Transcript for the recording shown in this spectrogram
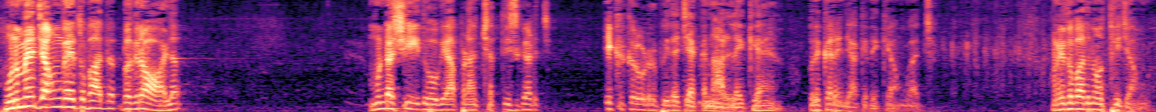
ਹੁਣ ਮੈਂ ਜਾਊਂਗਾ ਇਹ ਤੋਂ ਬਾਅਦ ਬਗਰੌਲ। ਮੁੰਡਾ ਸ਼ਹੀਦ ਹੋ ਗਿਆ ਆਪਣਾ ਛੱਤੀਸਗੜ੍ਹ ਚ। 1 ਕਰੋੜ ਰੁਪਏ ਦਾ ਚੈੱਕ ਨਾਲ ਲੈ ਕੇ ਆਇਆ। ਉਹਦੇ ਘਰੇ ਜਾ ਕੇ ਦੇ ਕੇ ਆਉਂਗਾ ਅੱਜ। ਹੁਣ ਇਹ ਤੋਂ ਬਾਅਦ ਮੈਂ ਉੱਥੇ ਜਾਊਂਗਾ।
